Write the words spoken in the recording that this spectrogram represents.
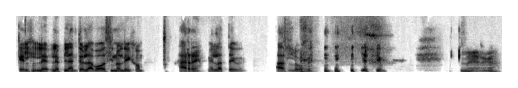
que le, le planteó la voz y no le dijo, arre, me late, güey, hazlo, güey. Verga.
